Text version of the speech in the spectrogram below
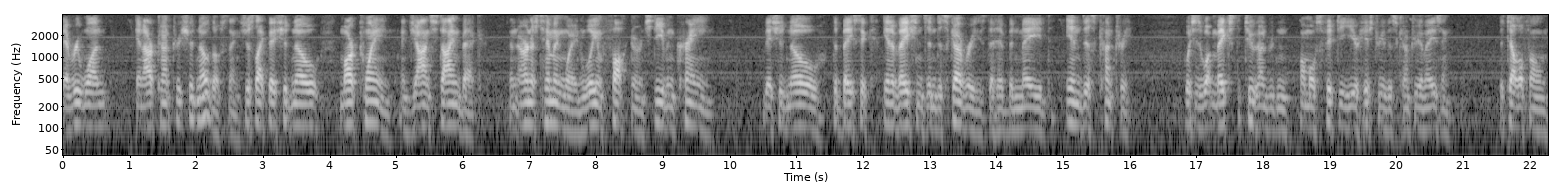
Everyone in our country should know those things, just like they should know Mark Twain and John Steinbeck and Ernest Hemingway and William Faulkner and Stephen Crane. They should know the basic innovations and discoveries that have been made in this country, which is what makes the 200 and almost 50 year history of this country amazing. The telephone,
